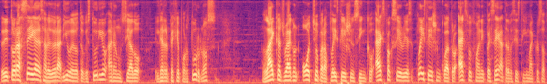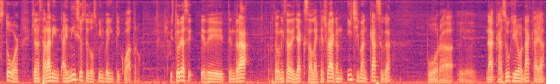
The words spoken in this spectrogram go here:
La editora Sega, desarrolladora Ryuga Gotoku Studio, ha anunciado el RPG por turnos Like a Dragon 8 para PlayStation 5, Xbox Series, PlayStation 4, Xbox One y PC a través de Steam Microsoft Store, que lanzará a inicios de 2024. La historia eh, tendrá protagonista de Yakuza Like a Dragon, Ichiban Kasuga, por uh, Nakaya,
